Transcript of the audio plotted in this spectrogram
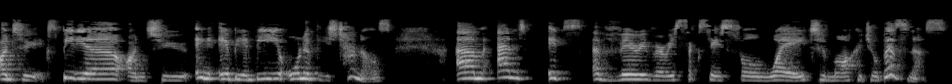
onto Expedia, onto Airbnb, all of these channels. Um, and it's a very, very successful way to market your business.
